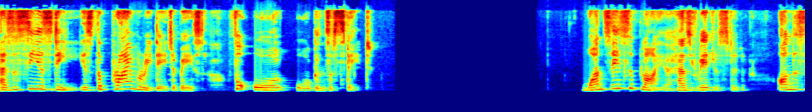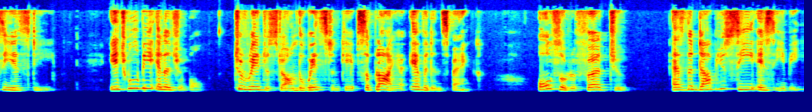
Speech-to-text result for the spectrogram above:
as the CSD is the primary database for all organs of state. Once a supplier has registered on the CSD, it will be eligible to register on the Western Cape Supplier Evidence Bank, also referred to as the WCSEB.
